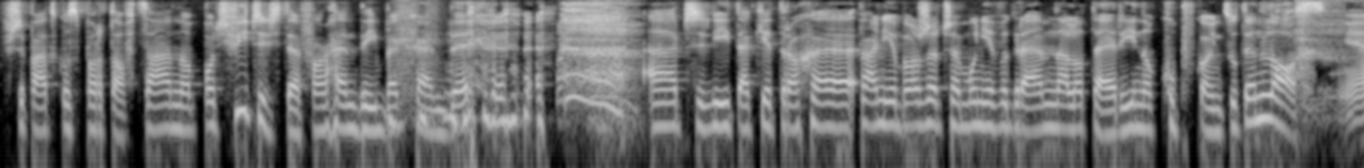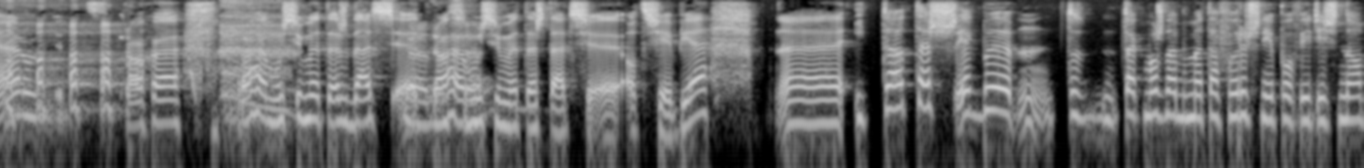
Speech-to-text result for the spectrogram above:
W przypadku sportowca, no poćwiczyć te forehandy i backhandy, czyli takie trochę, Panie Boże, czemu nie wygrałem na loterii? No kup w końcu ten los, nie? Więc trochę, trochę musimy też dać, trochę musimy też dać e, od siebie. E, I to też jakby, to, tak można by metaforycznie powiedzieć, no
